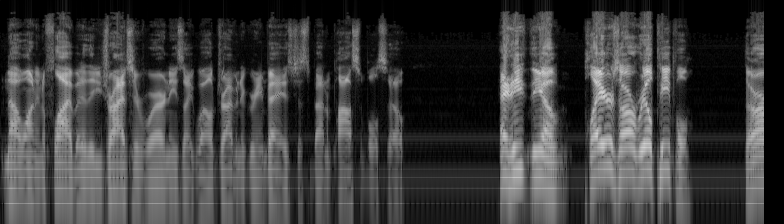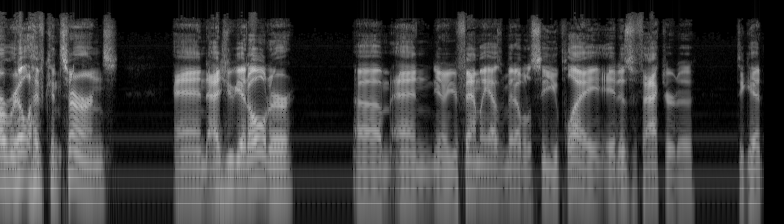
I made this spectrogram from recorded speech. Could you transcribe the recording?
not wanting to fly, but that he drives everywhere, and he's like, "Well, driving to Green Bay is just about impossible." So, hey, you know, players are real people. There are real life concerns, and as you get older, um, and you know your family hasn't been able to see you play, it is a factor to to get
